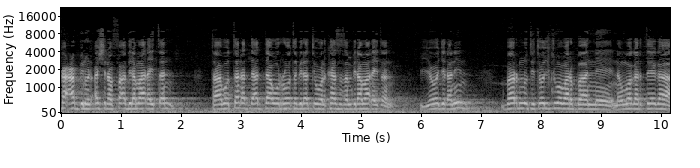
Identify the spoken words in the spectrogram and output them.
kacab binul ashraf fa'a bira maa dhayxan taabottan adda addaa warroota biratti wal kaasasan bira maa dhayxan yoo jedhaniin bar nuti tolchuma barbaanne namuma gartee gaa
